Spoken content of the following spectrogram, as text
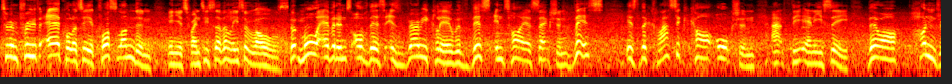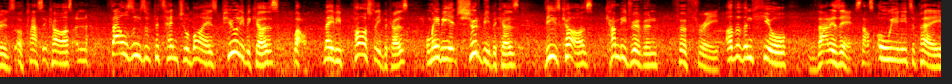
to improve air quality across London in your 27 litre rolls. But more evidence of this is very clear with this entire section. This is the classic car auction at the NEC. There are hundreds of classic cars and thousands of potential buyers purely because, well, maybe partially because, or maybe it should be because, these cars can be driven for free. Other than fuel that is it. That's all you need to pay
